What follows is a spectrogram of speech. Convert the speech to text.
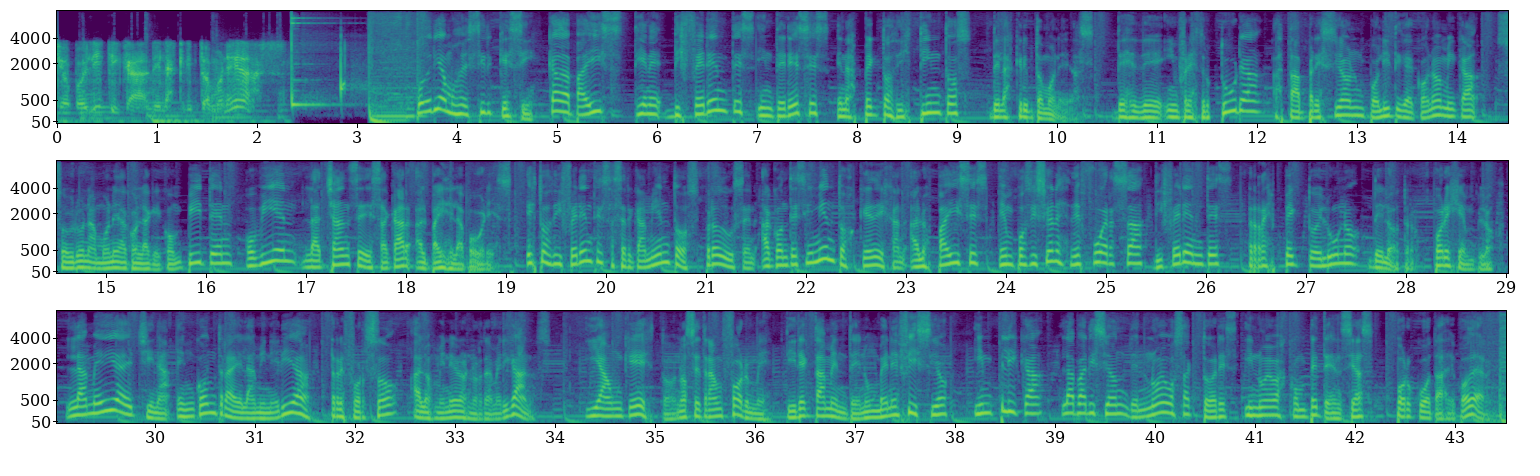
¿Existe una geopolítica de las criptomonedas? Podríamos decir que sí. Cada país tiene diferentes intereses en aspectos distintos de las criptomonedas. Desde infraestructura hasta presión política económica sobre una moneda con la que compiten o bien la chance de sacar al país de la pobreza. Estos diferentes acercamientos producen acontecimientos que dejan a los países en posiciones de fuerza diferentes respecto el uno del otro. Por ejemplo, la medida de China en contra de la minería reforzó a los mineros norteamericanos y aunque esto no se transforme directamente en un beneficio, implica la aparición de nuevos actores y nuevas competencias por cuotas de poder.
